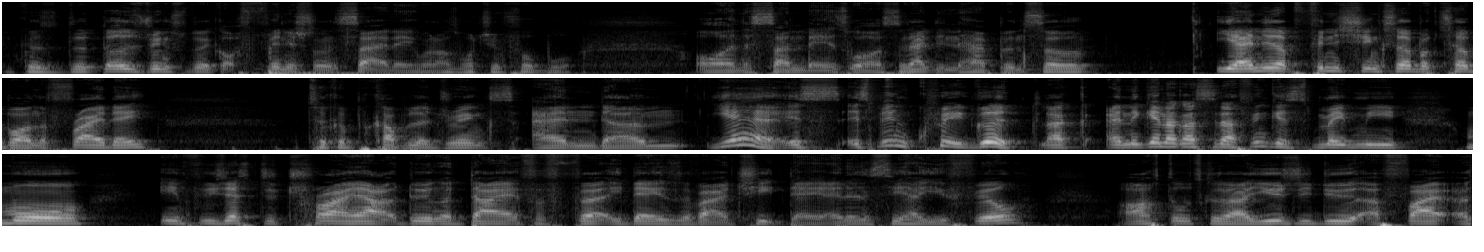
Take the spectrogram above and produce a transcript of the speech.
because the, those drinks would have got finished on Saturday when I was watching football, or on the Sunday as well. So that didn't happen. So yeah, I ended up finishing sober October on the Friday. Took a couple of drinks and um, yeah, it's it's been pretty good. Like and again, like I said, I think it's made me more if you just to try out doing a diet for 30 days without a cheat day and then see how you feel afterwards because I usually do a five a,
